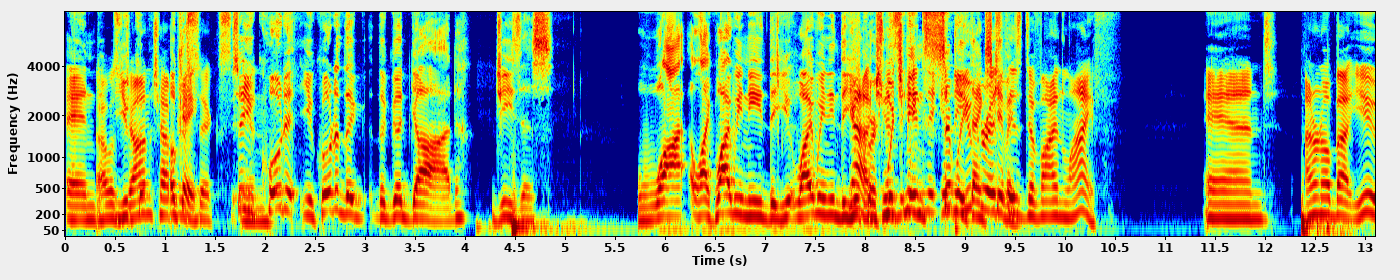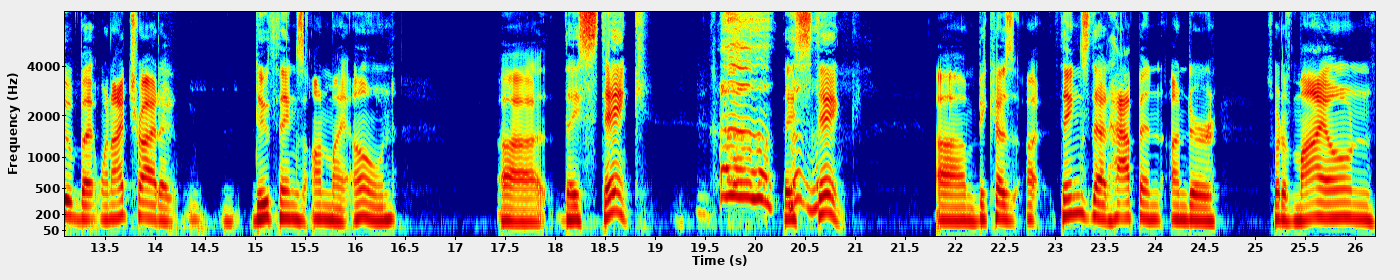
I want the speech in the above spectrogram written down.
And That was you John chapter okay, six So you in- quoted you quoted the the good God Jesus. Why like why we need the why we need the Eucharist, which means the- simply Eucharist Thanksgiving. is divine life. And I don't know about you, but when I try to do things on my own, uh, they stink. they stink um, because uh, things that happen under sort of my own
